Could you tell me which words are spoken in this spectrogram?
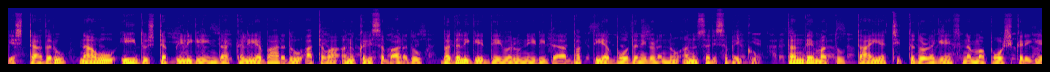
ಎಷ್ಟಾದರೂ ನಾವು ಈ ದುಷ್ಟ ಪೀಳಿಗೆಯಿಂದ ಕಲಿಯಬಾರದು ಅಥವಾ ಅನುಕರಿಸಬಾರದು ಬದಲಿಗೆ ದೇವರು ನೀಡಿದ ಭಕ್ತಿಯ ಬೋಧನೆಗಳನ್ನು ಅನುಸರಿಸಬೇಕು ತಂದೆ ಮತ್ತು ತಾಯಿಯ ಚಿತ್ತದೊಳಗೆ ನಮ್ಮ ಪೋಷಕರಿಗೆ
